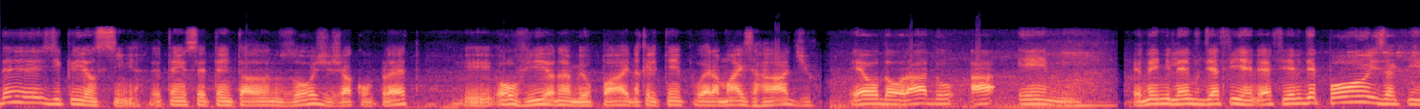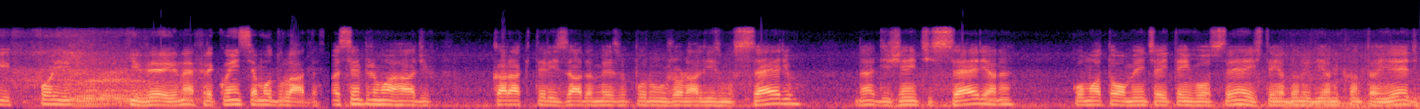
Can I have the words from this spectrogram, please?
desde criancinha. Eu tenho 70 anos hoje, já completo. E ouvia, né, meu pai, naquele tempo era mais rádio. Eldorado AM. Eu nem me lembro de FM. FM depois é que foi que veio, né? Frequência modulada. É sempre uma rádio caracterizada mesmo por um jornalismo sério, né? De gente séria, né? Como atualmente aí tem vocês, tem a dona Eliane Cantanhede.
